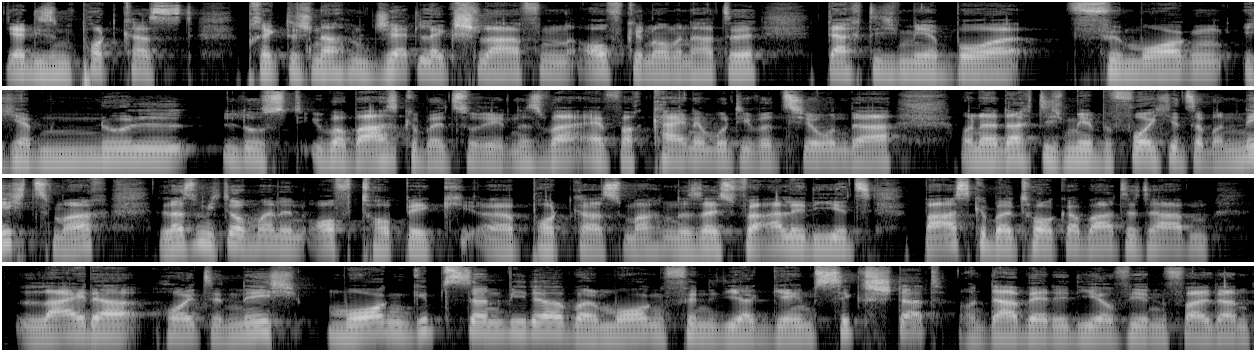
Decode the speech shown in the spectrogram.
ja, diesen Podcast praktisch nach dem Jetlag-Schlafen aufgenommen hatte, dachte ich mir, boah, für morgen, ich habe null Lust über Basketball zu reden. Es war einfach keine Motivation da. Und dann dachte ich mir, bevor ich jetzt aber nichts mache, lass mich doch mal einen Off-Topic-Podcast machen. Das heißt, für alle, die jetzt Basketball-Talk erwartet haben, leider heute nicht. Morgen gibt's dann wieder, weil morgen findet ja Game 6 statt. Und da werdet ihr auf jeden Fall dann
